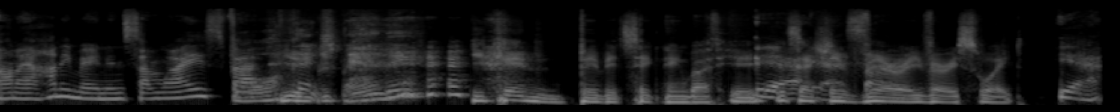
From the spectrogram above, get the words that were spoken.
on our honeymoon in some ways, but oh, thanks, Mandy. You can be a bit sickening, both of you. Yeah, it's actually yeah, very, very sweet. Yeah.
